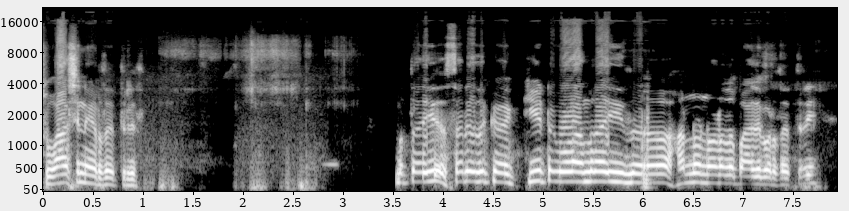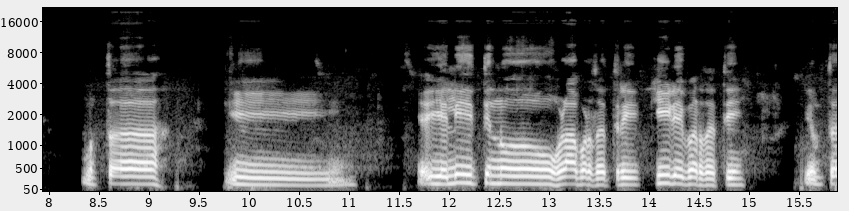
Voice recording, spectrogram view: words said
ಸುವಾಸನೆ ಇರ್ತೈತಿ ರೀ ಮತ್ತು ಸರ್ ಇದಕ್ಕೆ ಕೀಟಗಳು ಅಂದ್ರೆ ಇದು ಹಣ್ಣು ನೋಡೋದ ಬಾಧೆ ಬರ್ತೈತಿ ರೀ ಮತ್ತು ಈ ಎಲಿ ತಿನ್ನು ಹುಳ ಬರ್ತೈತಿ ರೀ ಕೀಡೆ ಬರ್ತೈತಿ. ಇವತ್ತು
